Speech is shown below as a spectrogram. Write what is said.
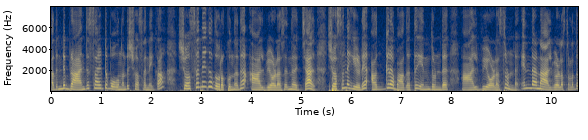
അതിന്റെ ബ്രാഞ്ചസ് ആയിട്ട് പോകുന്നുണ്ട് ശ്വസനിക. ശ്വസനിക തുറക്കുന്നത് ആൽവിയോളസ് എന്ന് വെച്ചാൽ ശ്വസനികയുടെ അഗ്രഭാഗത്ത് എന്തുണ്ട്? ആൽവിയോളസ് ഉണ്ട്. എന്താണ് ആൽവിയോളസ് എന്നുള്ളത്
